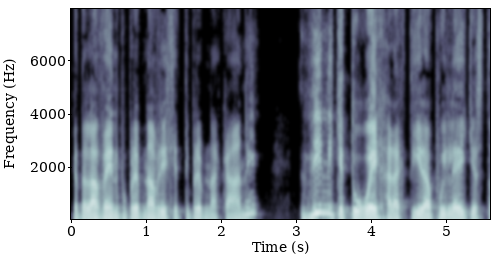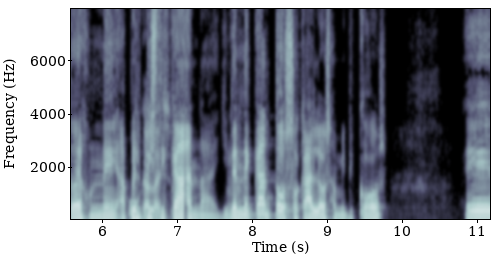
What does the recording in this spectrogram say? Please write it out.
Καταλαβαίνει που πρέπει να βρίσκεται, τι πρέπει να κάνει. Δίνει και two-way χαρακτήρα που οι Lakers το έχουν απελπιστικά ανάγκη. Ναι. Δεν είναι καν τόσο καλός αμυντικός. Ε,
